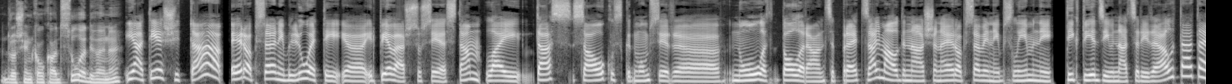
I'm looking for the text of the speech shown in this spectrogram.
droši vien kaut kādi sodi, vai ne? Jā, tieši tā. Eiropas Savienība ļoti uh, ir pievērsusies tam, lai tas sauklis, kad mums ir uh, nulle tolerance pret zaļmaldināšanu Eiropas Savienības līmenī, tiktu iedzīvināts arī realitātē.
